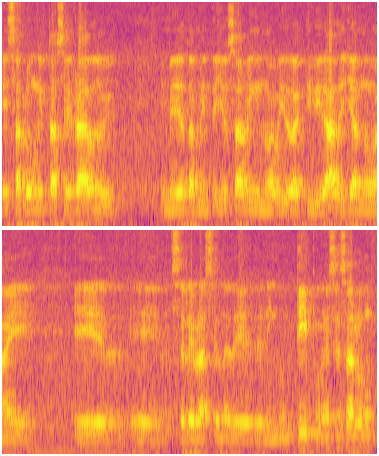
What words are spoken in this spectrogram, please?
el salón está cerrado inmediatamente ellos salen y no ha habido actividades, ya no hay celebraciones de, de, ningún tipo en ese salón.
